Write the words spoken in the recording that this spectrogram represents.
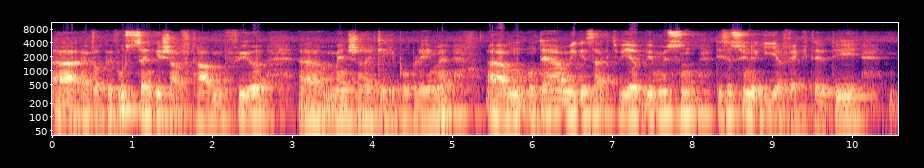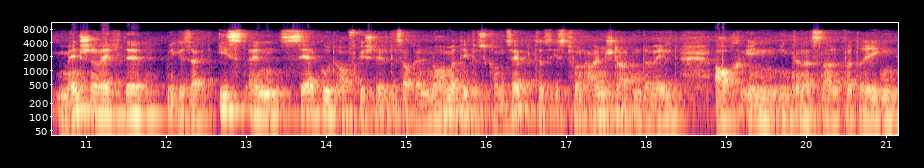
äh, einfach Bewusstsein geschafft haben für menschenrechtliche Probleme. Ähm, und daher haben wir gesagt, wir, wir müssen diese Synergieeffekte, die Menschenrechte, wie gesagt, ist ein sehr gut aufgestelltes, auch ein normatives Konzept. Das ist von allen Staaten der Welt auch in internationalen Verträgen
